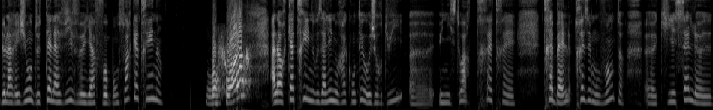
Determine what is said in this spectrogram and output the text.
de la région de Tel Aviv-Yafo. Bonsoir Catherine. Bonsoir. Alors Catherine, vous allez nous raconter aujourd'hui euh, une histoire très très très belle, très émouvante, euh, qui est celle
